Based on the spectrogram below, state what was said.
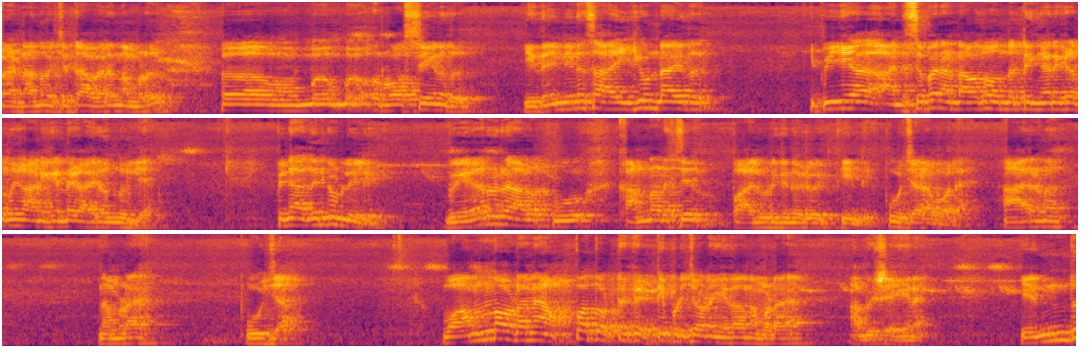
വേണ്ടാന്ന് വെച്ചിട്ട് അവരെ നമ്മൾ റോസ്റ്റ് ചെയ്യണത്. ഇതെന്നിന് സഹായിക്കും ഉണ്ടായത്. ഇപ്പൊ ഈ അനുസപ്പ രണ്ടാമത് വന്നിട്ട് ഇങ്ങനെ കിടന്ന് കാണിക്കേണ്ട കാര്യമൊന്നുമില്ല. പിന്നെ അതിന്റെ ഉള്ളിൽ വേറൊരാൾ പൂ കണ്ണടച്ച് പാൽ കുടിക്കുന്ന ഒരു വ്യക്തിയുണ്ട് പൂച്ചയുടെ പോലെ. ആരാണ്? നമ്മുടെ പൂജ. വന്ന ഉടനെ അപ്പ തൊട്ട് കെട്ടിപ്പിടിച്ചു തുടങ്ങിയതാണ് നമ്മുടെ അഭിഷേകിനെ. എന്ത്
